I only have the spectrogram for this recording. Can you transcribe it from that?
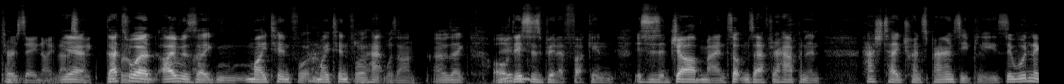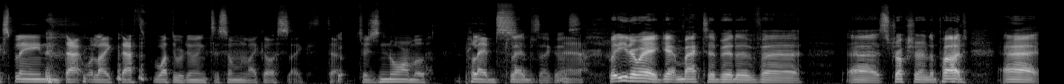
Thursday night last Yeah, week. that's People were- what I was like. My tinfoil, my tinfoil hat was on. I was like, "Oh, this has been a fucking. This is a job, man. Something's after happening." Hashtag transparency, please. they wouldn't explain that like that's what they were doing to someone like us, like that, just normal plebs. plebs like us. Yeah. But either way, getting back to a bit of uh, uh, structure in the pod, uh,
